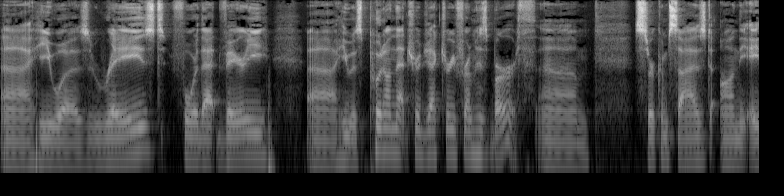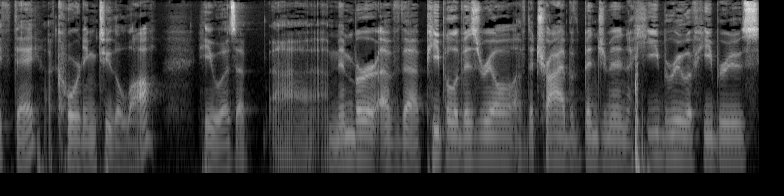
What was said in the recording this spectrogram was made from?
Uh, he was raised for that very, uh, he was put on that trajectory from his birth. Um, circumcised on the eighth day according to the law. He was a, uh, a member of the people of Israel, of the tribe of Benjamin, a Hebrew of Hebrews.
